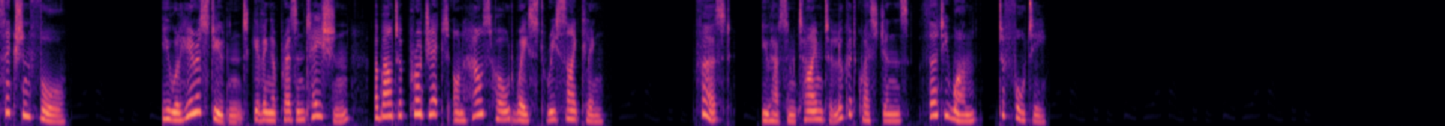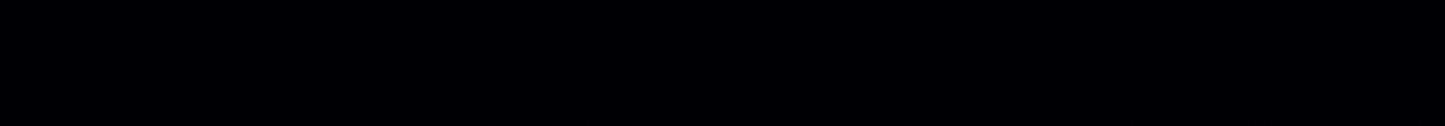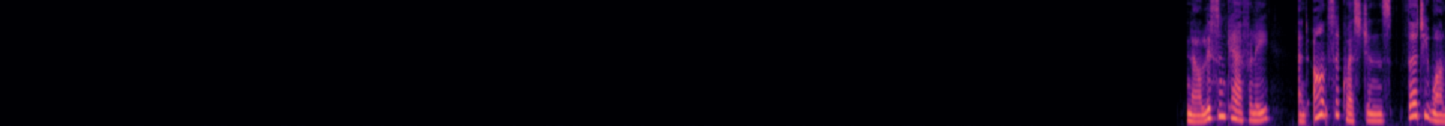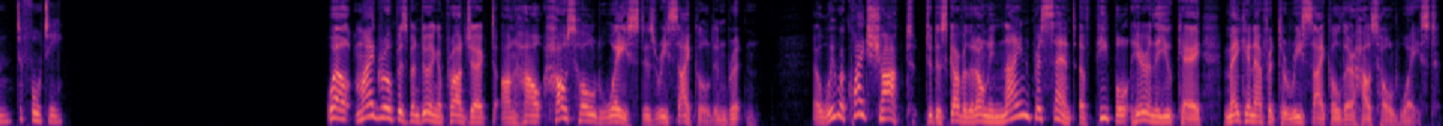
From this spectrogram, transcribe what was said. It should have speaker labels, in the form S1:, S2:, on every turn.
S1: Section 4. You will hear a student giving a presentation about a project on household waste recycling. First, you have some time to look at questions 31 to 40. Now listen carefully and answer questions 31 to 40.
S2: Well, my group has been doing a project on how household waste is recycled in Britain. Uh, We were quite shocked to discover that only 9% of people here in the UK make an effort to recycle their household waste.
